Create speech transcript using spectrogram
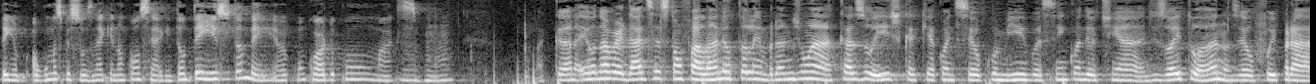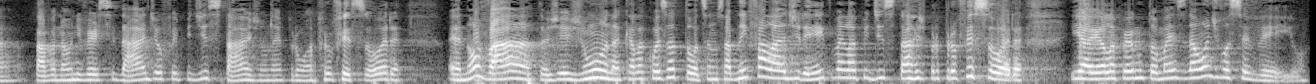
tem algumas pessoas né, que não conseguem. Então, tem isso também. Eu concordo com o Max. Uhum. Bacana. Eu, na verdade, vocês estão falando, eu estou lembrando de uma casuística que aconteceu comigo, assim, quando eu tinha 18 anos. Eu fui para. Estava na universidade, eu fui pedir estágio né, para uma professora é, novata, jejuna, aquela coisa toda. Você não sabe nem falar direito, vai lá pedir estágio para a professora. E aí ela perguntou: Mas de onde você veio?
